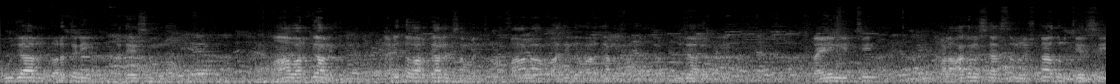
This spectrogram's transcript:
పూజారు దొరకని ప్రదేశంలో మా వర్గాలకి దళిత వర్గాలకు సంబంధించిన బాల మాదిగ వర్గాలకు సంబంధించిన పూజారులకి ట్రైనింగ్ ఇచ్చి వాళ్ళ ఆగమ శాస్త్రం నిష్ణాతులు చేసి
